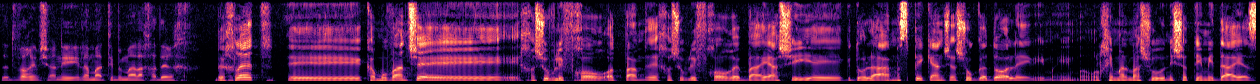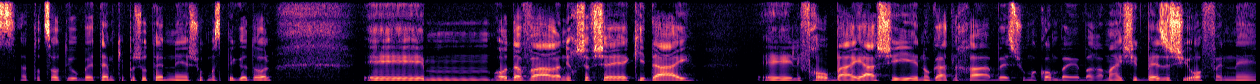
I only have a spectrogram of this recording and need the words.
זה דברים שאני למדתי במהלך הדרך. בהחלט. אה, כמובן שחשוב לבחור, עוד פעם, זה חשוב לבחור בעיה שהיא אה, גדולה מספיק, כן? שהשוק גדול, אם, אם הולכים על משהו נישתי מדי, אז התוצאות יהיו בהתאם, כי פשוט אין שוק מספיק גדול. אמ, עוד דבר, אני חושב שכדאי אה, לבחור בעיה שהיא נוגעת לך באיזשהו מקום ברמה האישית, באיזשהו אופן. אה,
